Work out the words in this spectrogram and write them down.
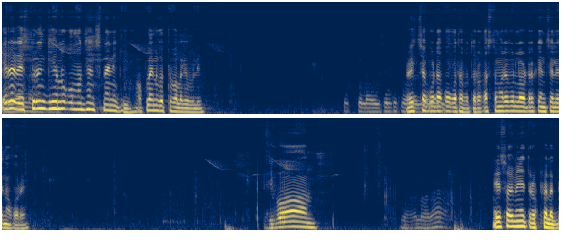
এৰে ৰেষ্টুৰেণ্ট কিখনো কমন চেঞ্চ নাই নেকি? অফলাইন কৰি থ'ব লাগে বুলি। ৰিচ চাপৰ্ট আকৌ কথা বতৰা কাষ্টমাৰে বোলে অৰ্ডাৰ কেঞ্চেলেই নকৰে। জীৱন। এই ছয় মিনিট ৰখিব লাগিব।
